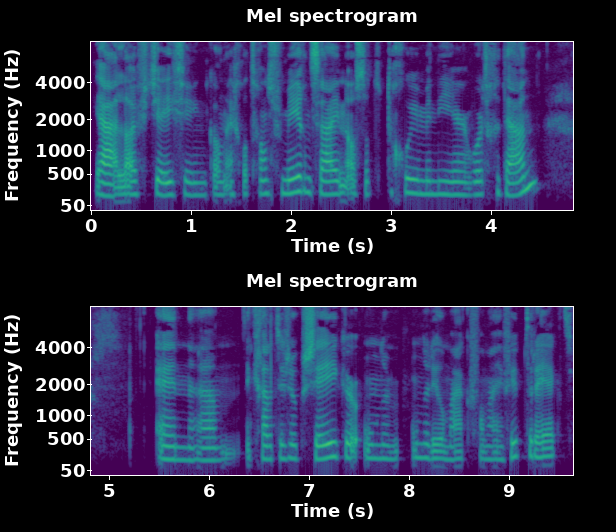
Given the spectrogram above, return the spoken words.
ja, life chasing kan echt wel transformerend zijn als dat op de goede manier wordt gedaan. En um, ik ga het dus ook zeker onder, onderdeel maken van mijn VIP-traject.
